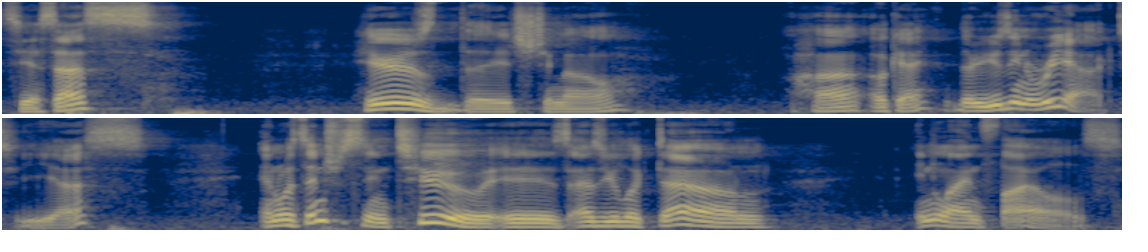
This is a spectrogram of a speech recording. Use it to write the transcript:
CSS. Here's the HTML. Uh-huh. OK. They're using React. Yes. And what's interesting, too, is as you look down, inline styles.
